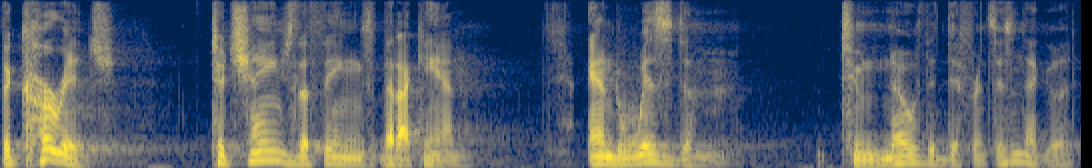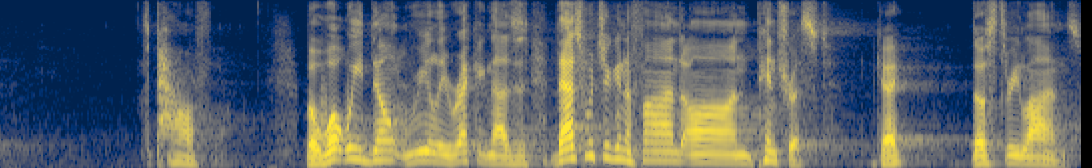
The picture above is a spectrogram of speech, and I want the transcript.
the courage to change the things that I can, and wisdom to know the difference. Isn't that good? It's powerful. But what we don't really recognize is that's what you're going to find on Pinterest, okay? Those three lines.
